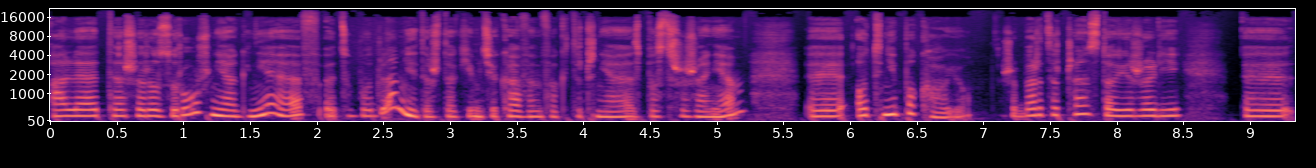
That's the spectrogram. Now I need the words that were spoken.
ale też rozróżnia gniew, co było dla mnie też takim ciekawym faktycznie spostrzeżeniem, y, od niepokoju. Że bardzo często, jeżeli y,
